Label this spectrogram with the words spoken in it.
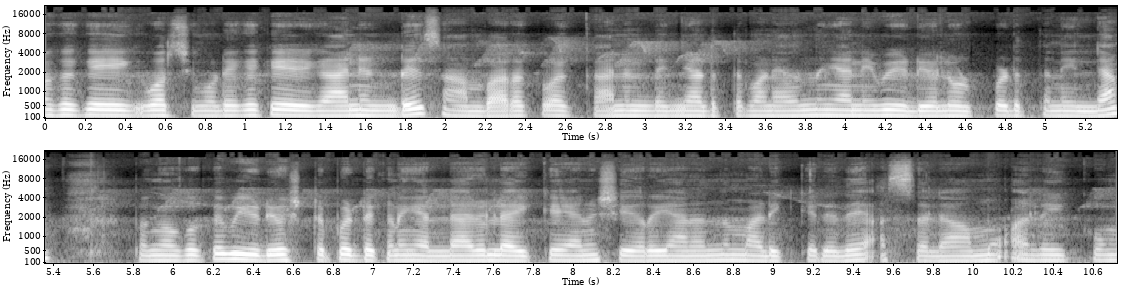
ഒക്കെ കഴുകി കുറച്ചും കൂടിയൊക്കെ കഴുകാനുണ്ട്. സാമ്പാറൊക്കെ വെക്കാനുണ്ട്. ഇനി അടുത്ത പണി അതൊന്നും ഞാൻ ഈ വീഡിയോയിൽ ഉൾപ്പെടുത്തണില്ല. അപ്പോൾ നിങ്ങൾക്കൊക്കെ വീഡിയോ ഇഷ്ടപ്പെട്ടിരിക്കണമെങ്കിൽ എല്ലാവരും ലൈക്ക് ചെയ്യാനും ഷെയർ ചെയ്യാനൊന്നും മടിക്കരുത്. അസ്സലാമു അലൈക്കും.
